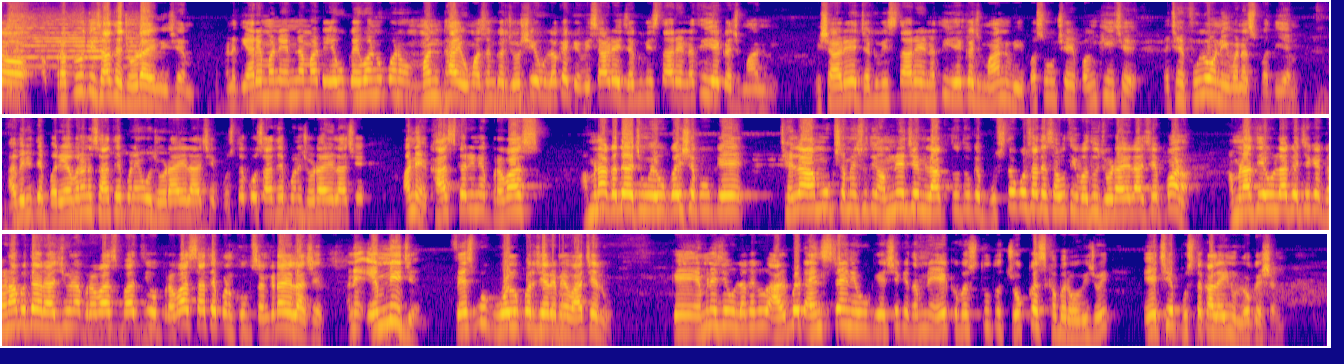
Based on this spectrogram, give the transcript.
પ્રકૃતિ સાથે જોડાયેલી છે એમ. અને ત્યારે મને એમના માટે એવું કહેવાનું પણ મન થાય, ઉમાશંકર જોશી એવું લખે કે વિશાળે જગ વિસ્તારે નથી એક જ માનવી. વિશાળે જગ વિસ્તારે નથી એક જ માનવી, પશુ છે, પંખી છે છે ફૂલોની વનસ્પતિ એમ. આવી રીતે પર્યાવરણ સાથે પણ એવો જોડાયેલા છે, પુસ્તકો સાથે પણ જોડાયેલા છે. અને ખાસ કરીને પ્રવાસ, હમણાં કદાચ હું એવું કહી શકું કે છેલ્લા અમુક સમય સુધી અમને જેમ લાગતું હતું કે પુસ્તકો સાથે સૌથી વધુ જોડાયેલા છે, પણ હમણાંથી એવું લાગે છે કે ઘણા બધા રાજ્યોના પ્રવાસ બાદ તેઓ પ્રવાસ સાથે પણ ખૂબ સંકળાયેલા છે. અને એમની જ ફેસબુક વોલ ઉપર જ્યારે મેં વાંચેલું કે એમણે જેવું લખેલું આલ્બર્ટ આઇન્સ્ટાઈન એવું કહે છે કે તમને એક વસ્તુ તો ચોક્કસ ખબર હોવી જોઈએ, એ છે પુસ્તકાલયનું લોકેશન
